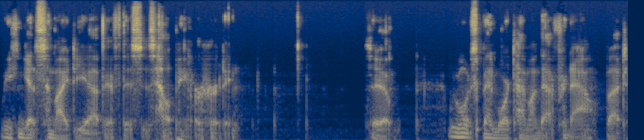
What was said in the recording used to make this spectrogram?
we can get some idea of if this is helping or hurting. So we won't spend more time on that for now, but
